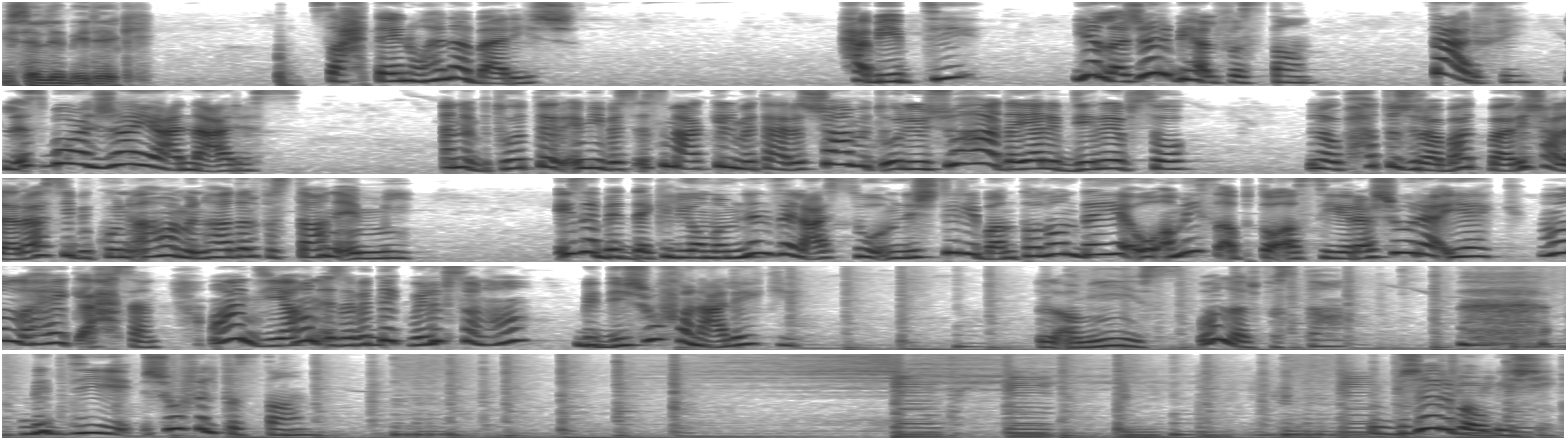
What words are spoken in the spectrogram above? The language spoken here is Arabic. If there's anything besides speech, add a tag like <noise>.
يسلم ايديكي صحتين وهنا باريش. حبيبتي يلا جربي هالفستان. تعرفي الأسبوع الجاي عنا عرس. أنا بتوتر أمي بس أسمع كلمة عرس. شو عم تقولي؟ وشو هذا؟ يلي بدي ألبسه؟ لو بحط جرابات باريش على راسي بيكون أهون من هذا الفستان أمي. إذا بدك اليوم مننزل على السوق منشتري بنطلون ضيق وقميص قبطه قصيرة شو رأيك؟ والله هيك أحسن. وعندي ياهن إذا بدك بلبسهم ها؟ بدي شوفهم عليكي. القميص ولا الفستان؟ <laughs> بدي شوف الفستان. بجربه وبيجي.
